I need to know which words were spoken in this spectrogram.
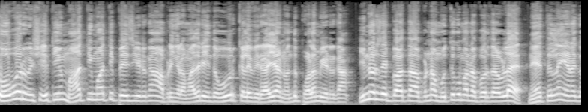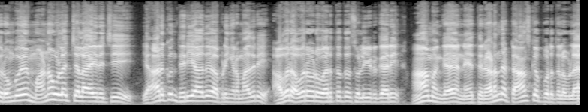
ஒவ்வொரு விஷயத்தையும் மாத்தி மாத்தி பேசிட்டு இருக்கான் அப்படிங்கிற மாதிரி இந்த ஊர்க்கிழவி ரயான் வந்து புலம்பிட்டு இருக்கான். இன்னொரு சைட் பார்த்தோம் அப்படின்னா முத்துக்குமரனை பொறுத்தளவுல நேத்துல எனக்கு ரொம்பவே மன உளைச்சல் ஆயிருச்சு. யாருக்கும் தெரியாது அப்படிங்கிற மாதிரி அவர் அவரோட வருத்தத்தை சொல்லிட்டு இருக்காரு. ஆமாங்க நேத்து நடந்த டாஸ்க பொறுத்தளவுல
